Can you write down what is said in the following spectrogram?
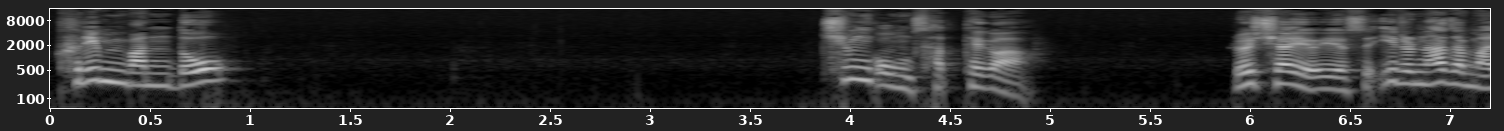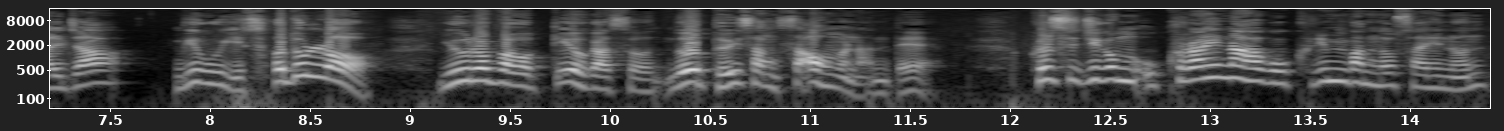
크림반도 침공 사태가 러시아에 의해서 일어나자마자 미국이 서둘러 유럽하고 뛰어가서 너 더 이상 싸우면 안 돼. 그래서 지금 우크라이나하고 크림반도 사이는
